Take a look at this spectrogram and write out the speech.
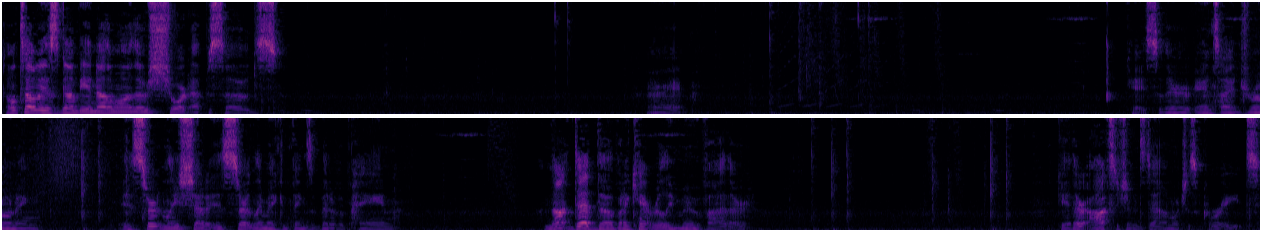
Don't tell me this is going to be another one of those short episodes. Alright. Okay, so their anti-droning is certainly shut is certainly making things a bit of a pain. I'm not dead though, but I can't really move either. Okay, their oxygen's down, which is great.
